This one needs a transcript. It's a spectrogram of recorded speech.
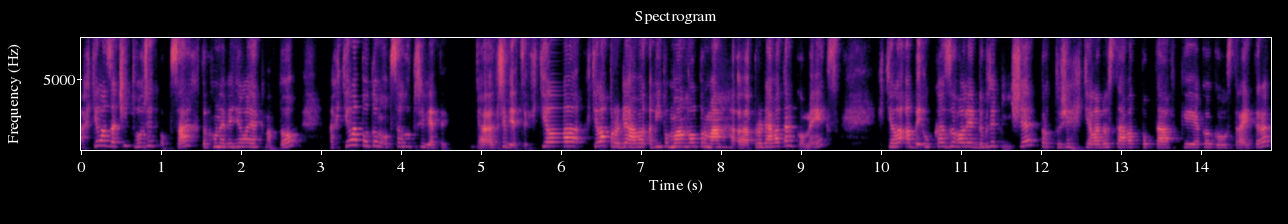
A chtěla začít tvořit obsah, trochu nevěděla, jak na to. A chtěla potom obsahu tři věty. Uh, tři věci. Chtěla, chtěla prodávat, aby pomáhal promáha, prodávat ten komiks, Chtěla, aby ukazoval, jak dobře píše, protože chtěla dostávat poptávky jako ghostwriter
